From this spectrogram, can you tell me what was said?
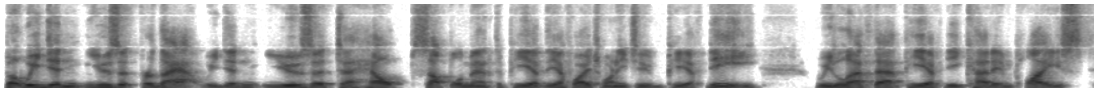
but we didn't use it for that. We didn't use it to help supplement the PF the FY22 PFD we left that PFD cut in place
